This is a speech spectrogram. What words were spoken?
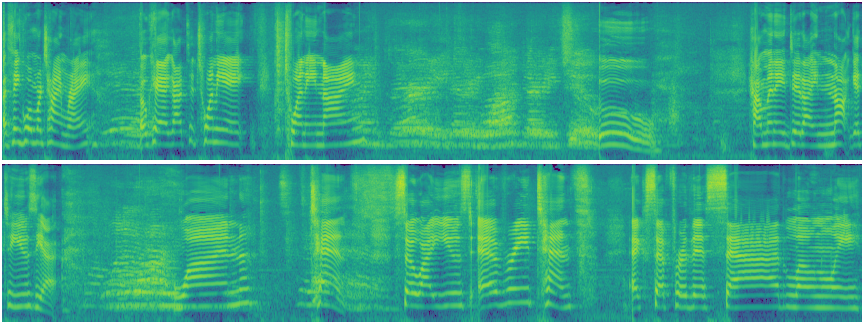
I think one more time, right? Okay, I got to 28. 29. 30, 31, 32. Ooh. How many did I not get to use yet? One tenth. So I used every tenth except for this sad, lonely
